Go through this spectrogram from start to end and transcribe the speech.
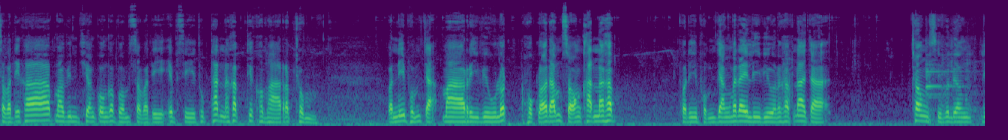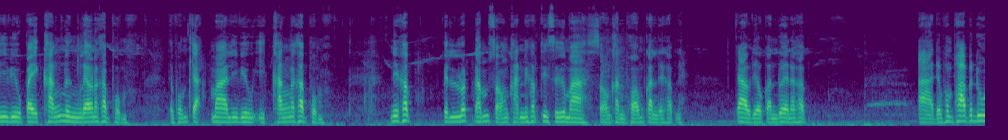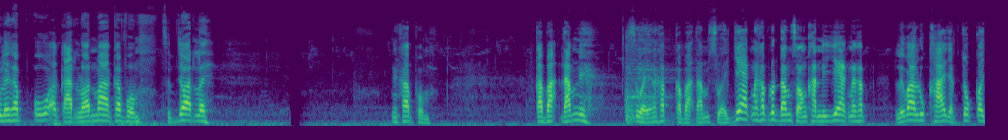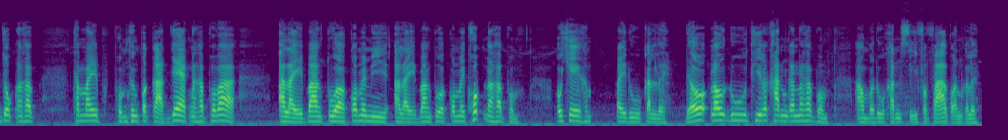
สวัสดีครับ มาวินเชียงกงครับผมสวัสดี FC ทุกท่านนะครับ ที่เข้ามารับชม วันนี้ผมจะมารีวิวรถ6ล้อดำสองคันนะครับ พอดีผมยังไม่ได้รีวิวนะครับ น่าจะช่องสีบุญเรืองรีวิวไปครั้งหนึ่งแล้วนะครับ ผมแต่ผมจะมารีวิวอีกครั้งนะครับ ผมนี่ครับเป็นรถดำสองคันนะครับที่ซื้อมาสองคันพร้อมกันเลยครับเนี่ยเจ้าเดียวกันด้วยนะครับ อ่า เดี๋ยวผมพาไปดูเลยครับ โอ้อากาศร้อนมากครับผม สุดยอดเลย นี่ครับผม กระบะดำนี่สวยนะครับ กระบะดำสวยแยกนะครับ รถดำสองคันนี้แยกนะครับ หรือว่าลูกค้าอยากยกก็ยกนะครับทำไมผมถึงประกาศแยกนะครับ เพราะว่าอะไรบางตัวก็ไม่มีอะไรบางตัวก็ไม่ครบนะครับ ผม โอเคครับไปดูกันเลย เดี๋ยวเราดูทีละคันกันนะครับ ผม เอามาดูคันสีฟ้าก่อนกันเลย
